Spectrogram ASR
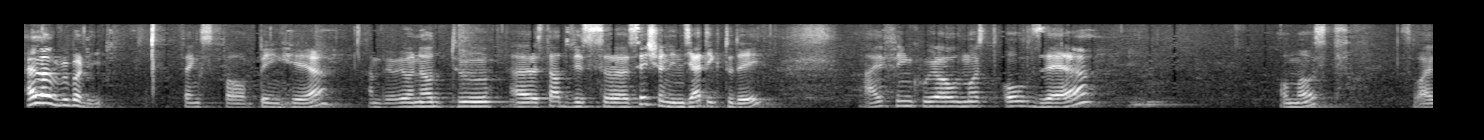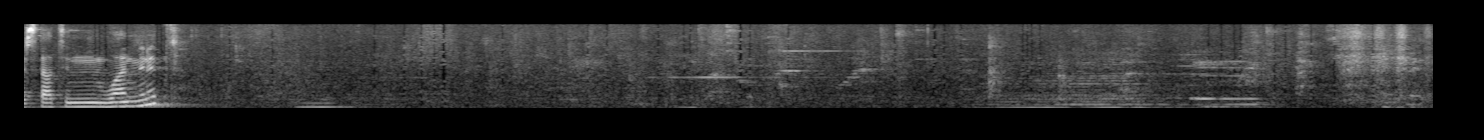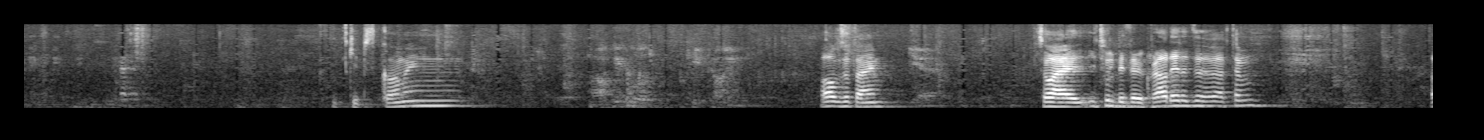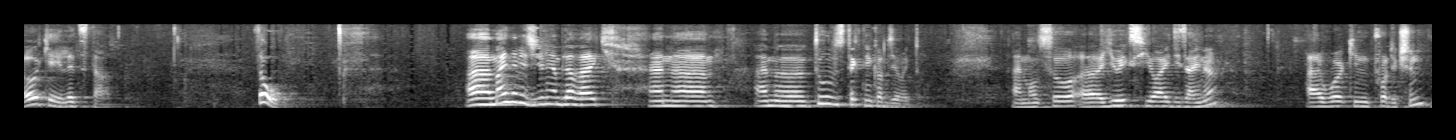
Hello, everybody. Thanks for being here. I'm very honored to uh, start this uh, session in the attic today. I think we're almost all there. Almost. So I'll start in one minute. Keeps coming all the time. So I, it will be very crowded at the afternoon. Okay, let's start. So, uh, my name is Julien Blervaque, and um, I'm a tools technical director. I'm also a UX UI designer. I work in production,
